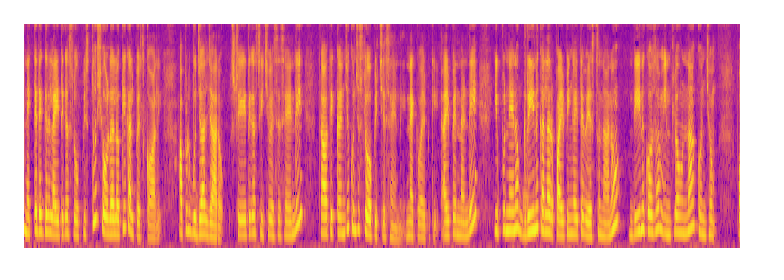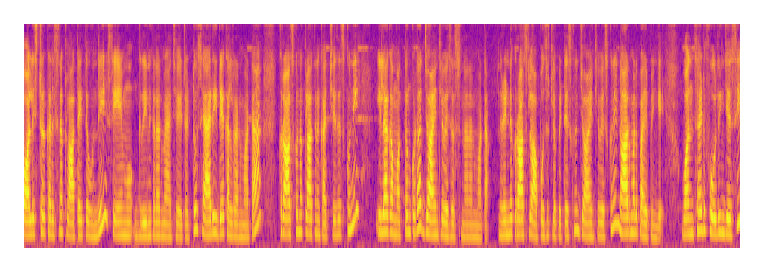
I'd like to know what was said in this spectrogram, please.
నెక్ దగ్గర లైట్గా స్లోపిస్తూ షోల్డర్లోకి కలిపేసుకోవాలి. అప్పుడు భుజాలు జారవు. స్ట్రేట్గా స్టిచ్ వేసేసేయండి. తర్వాత ఇక్కడి నుంచి కొంచెం స్లోప్ ఇచ్చేసేయండి నెక్ వైపుకి. అయిపోయిందండి. ఇప్పుడు నేను గ్రీన్ కలర్ పైపింగ్ అయితే వేస్తున్నాను. దీనికోసం ఇంట్లో ఉన్న కొంచెం పాలిస్టర్ కలిసిన క్లాత్ అయితే ఉంది. సేమ్ గ్రీన్ కలర్ మ్యాచ్ అయ్యేటట్టు. శారీ ఇదే కలర్ అనమాట క్రాస్కున్న క్లాత్ని కట్ చేసేసుకుని ఇలాగ మొత్తం కూడా జాయింట్లు వేసేస్తున్నాను అనమాట రెండు క్రాస్లు ఆపోజిట్లో పెట్టేసుకుని జాయింట్లు వేసుకుని నార్మల్ పైపింగే. వన్ సైడ్ ఫోలింగ్ చేసి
